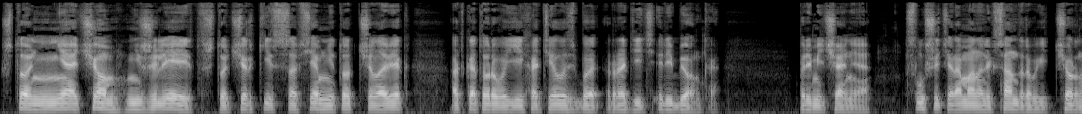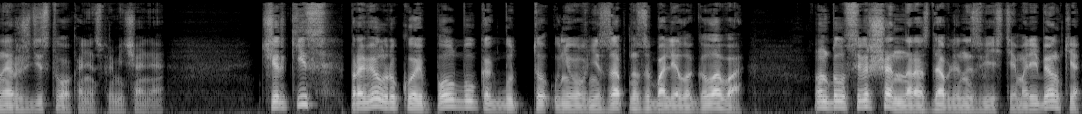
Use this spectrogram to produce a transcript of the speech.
что ни о чем не жалеет, что Черкис совсем не тот человек, от которого ей хотелось бы родить ребенка. Примечание. Слушайте роман Александровой «Черное Рождество», конец примечания. Черкис провел рукой по лбу, как будто у него внезапно заболела голова. Он был совершенно раздавлен известием о ребенке,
